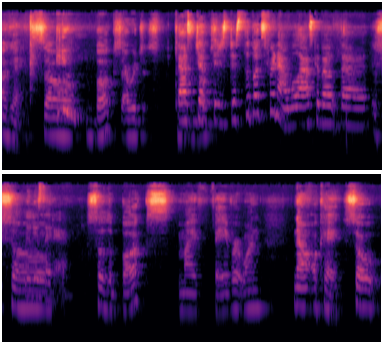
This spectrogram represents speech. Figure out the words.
Okay, so books. Are we just That's just, books? just just the books for now. We'll ask about the so movies later. So the books, my favorite one. Now, okay, so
